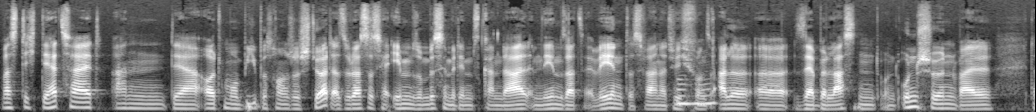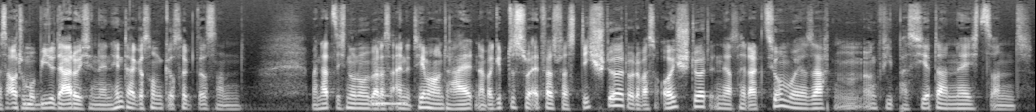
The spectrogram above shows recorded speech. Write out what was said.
was dich derzeit an der Automobilbranche stört? Also du hast es ja eben so ein bisschen mit dem Skandal im Nebensatz erwähnt. Das war natürlich für uns Mhm. alle äh, sehr belastend und unschön, weil das Automobil dadurch in den Hintergrund gerückt ist und man hat sich nur noch über das Mhm. eine Thema unterhalten. Aber gibt es so etwas, was dich stört oder was euch stört in der Redaktion, wo ihr sagt, "Hm, irgendwie passiert da nichts und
